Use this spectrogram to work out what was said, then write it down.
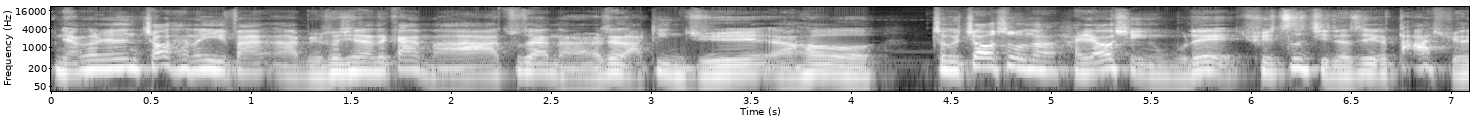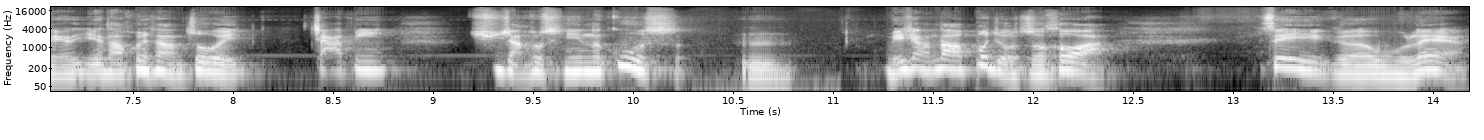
两个人交谈了一番啊，比如说现在在干嘛，住在哪儿，在哪定居，然后这个教授呢还邀请五类去自己的这个大学的研研讨会上作为嘉宾去讲述曾经的故事。嗯，没想到不久之后啊，这个五类啊，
